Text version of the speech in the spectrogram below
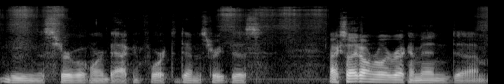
moving the servo horn back and forth to demonstrate this. Actually, I don't really recommend um,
